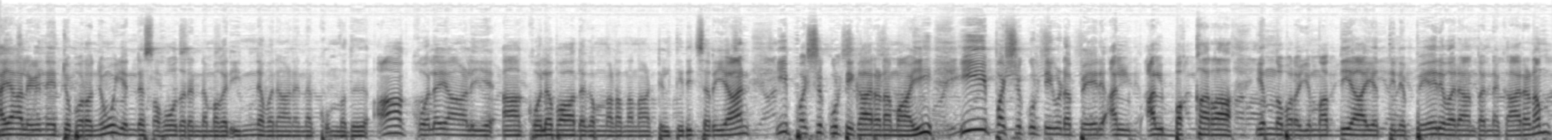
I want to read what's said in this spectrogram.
അയാൾ എഴുന്നേറ്റ് പറഞ്ഞു എന്റെ സഹോദരന്റെ മകൻ ഇന്നവനാണ് എന്നെ കൊന്നത്. ആ കൊലയാളിയെ ആ കൊലപാതകം നടന്ന നാട്ടിൽ തിരിച്ചറിയാൻ ഈ പശുക്കുട്ടി കാരണമായി. ഈ പശുക്കുട്ടിയുടെ പേര് അൽ അൽ ബക്കറ എന്ന് പറയുന്ന അധ്യായത്തിന് പേര് വരാൻ തന്നെ കാരണം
